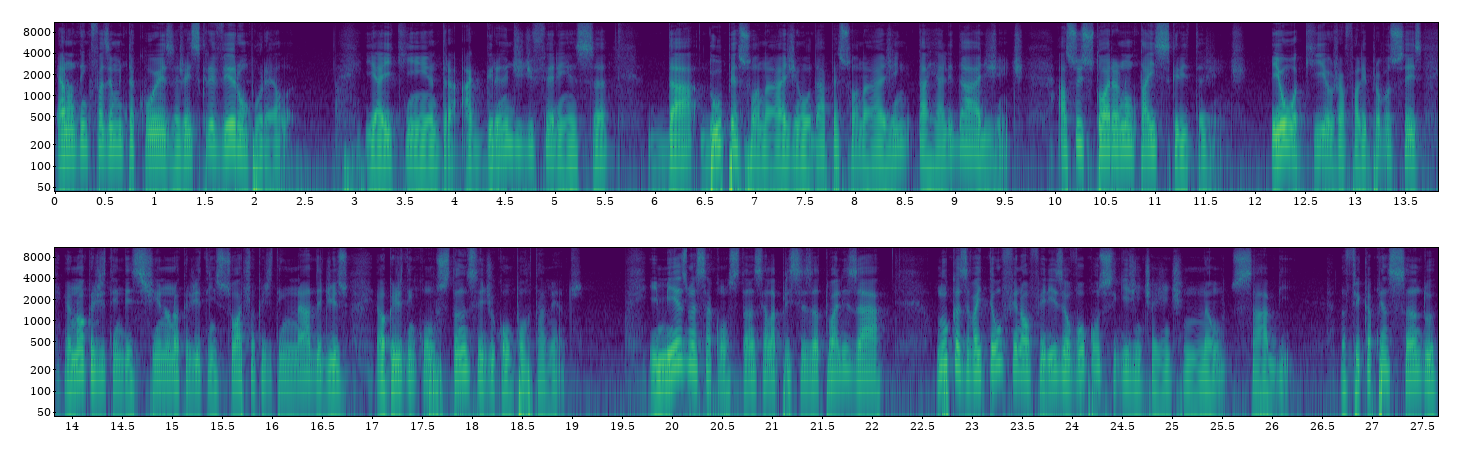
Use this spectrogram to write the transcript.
Ela não tem que fazer muita coisa, já escreveram por ela. E aí que entra a grande diferença da, do personagem ou da personagem da realidade, gente. A sua história não está escrita, gente. Eu aqui, eu já falei para vocês, eu não acredito em destino, não acredito em sorte, não acredito em nada disso. Eu acredito em constância de comportamentos. E mesmo essa constância, ela precisa atualizar. Lucas, vai ter um final feliz, eu vou conseguir, gente. A gente não sabe. Não fica pensando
